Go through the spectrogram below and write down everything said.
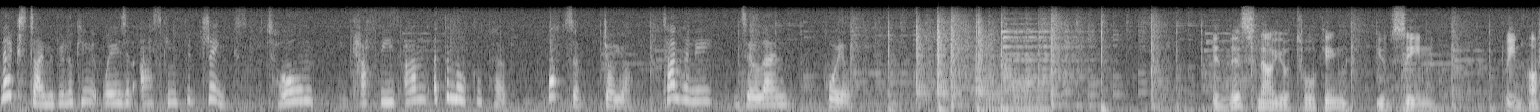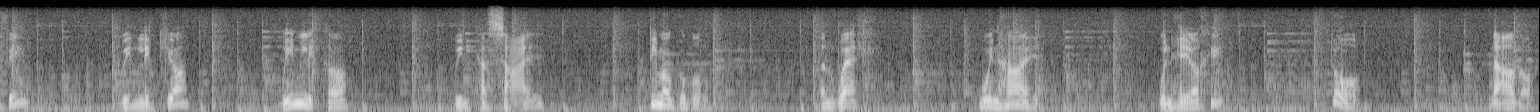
Next time we'll be looking at ways of asking for drinks at home, in cafes and at the local pub. Lots of joio. Tan hynny, until then, hwyl. In this Now You're Talking, you've seen Dwi'n hoffi, Dwi'n licio, Dwi'n lico, Dwi'n casau, dim o gwbl, yn well, mwynhau, mwynheuoch chi? Do. Na ddo.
